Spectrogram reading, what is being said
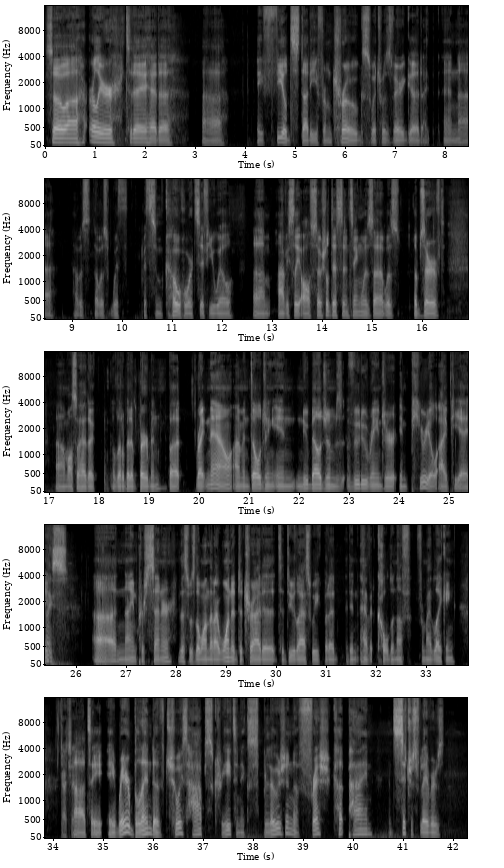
So uh, earlier today, I had a uh, a field study from Tröegs, which was very good, I, and uh, I was that was with with some cohorts, if you will. Um, obviously, all social distancing was uh, was observed. Um, also had a, a little bit of bourbon, but right now I'm indulging in New Belgium's Voodoo Ranger Imperial IPA nice. Uh nine percenter. This was the one that i wanted to try to to do last week but i, I didn't have it cold enough for my liking. Gotcha. Uh it's a a rare blend of choice hops creates an explosion of fresh cut pine and citrus flavors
